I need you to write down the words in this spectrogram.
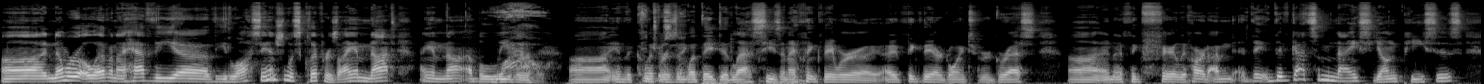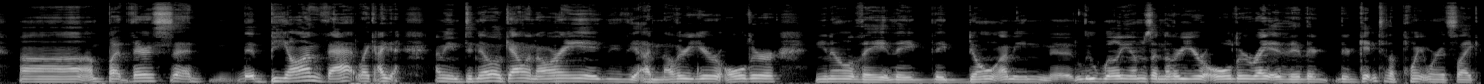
Uh, number eleven, I have the uh, the Los Angeles Clippers. I am not I am not a believer wow uh, in the Clippers and what they did last season. I think they were. I think they are going to regress, uh, and I think fairly hard. I'm. They, they've got some nice young pieces, uh, but there's uh, beyond that. Like I, I mean, Danilo Gallinari, another year older. You know, they they they don't. I mean, uh, Lou Williams, another year older. Right? They, they're they're getting to the point where it's like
